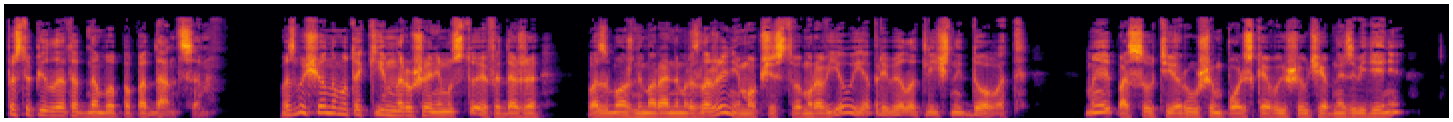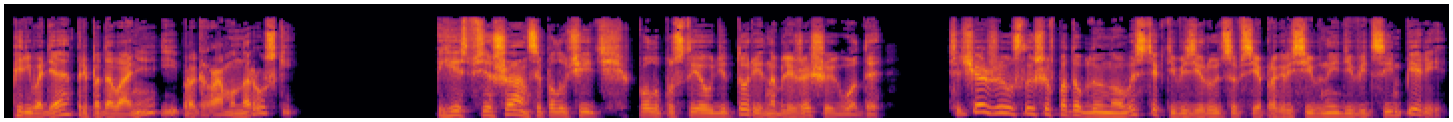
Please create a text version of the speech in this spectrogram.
поступило от одного попаданца. Возмущенному таким нарушением устоев и даже возможным моральным разложением общества Муравьева я привел отличный довод. Мы, по сути, рушим польское высшее учебное заведение, переводя преподавание и программу на русский. Есть все шансы получить полупустые аудитории на ближайшие годы. Сейчас же, услышав подобную новость, активизируются все прогрессивные девицы империи.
